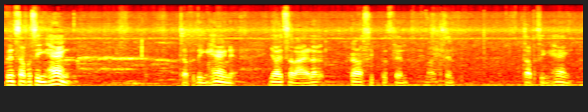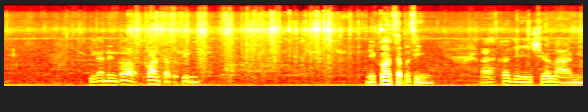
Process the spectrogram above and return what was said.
เป็นสรรพสิ่งแห้งสรรพสิ่งแห้งเนี่ยย่อยสลายแล้ว 90%เปอร์เซ็นต์ร้อยเปอร์เซ็นต์สรรพสิ่งแห้ง อีกอันหนึ่งก็ก้อนสรรพสิ่งนี่ก้อนสรรพสิ่งนะก็จะมีเชื้อรามี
